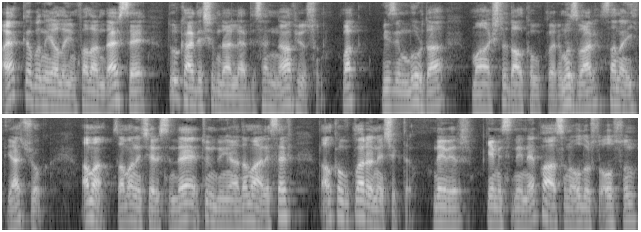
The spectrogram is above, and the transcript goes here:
ayakkabını yalayın falan derse, dur kardeşim derlerdi sen ne yapıyorsun? Bak bizim burada maaşlı dal kavuklarımız var, sana ihtiyaç yok. Ama zaman içerisinde tüm dünyada maalesef dal kavuklar öne çıktı. Devir, gemisini ne pahasına olursa olsun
